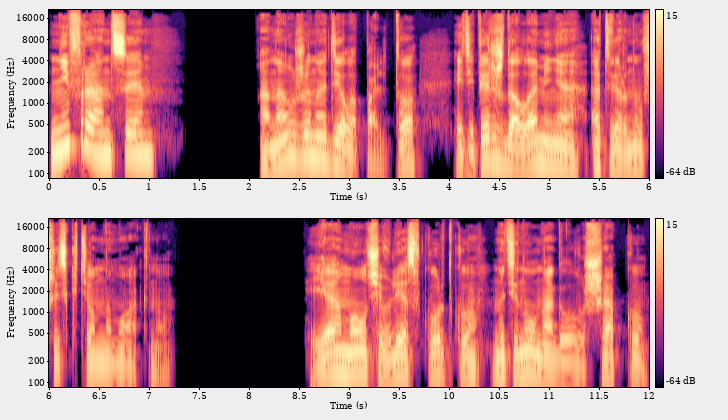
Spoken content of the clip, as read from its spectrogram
«Не Франция». Она уже надела пальто и теперь ждала меня, отвернувшись к темному окну. Я молча влез в куртку, натянул на голову шапку,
